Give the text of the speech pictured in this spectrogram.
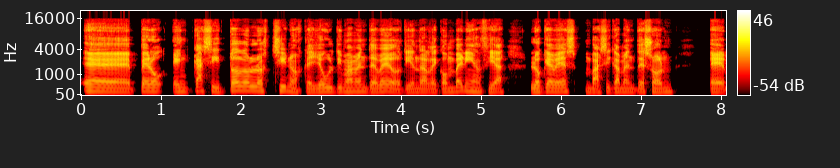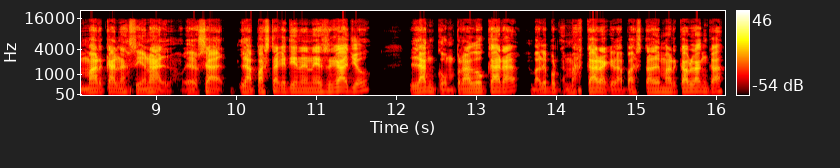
Eh, pero en casi todos los chinos que yo últimamente veo, tiendas de conveniencia, lo que ves básicamente son marca nacional. o sea, la pasta que tienen es gallo la han comprado cara, ¿vale? Porque es más cara que la pasta de marca blanca,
